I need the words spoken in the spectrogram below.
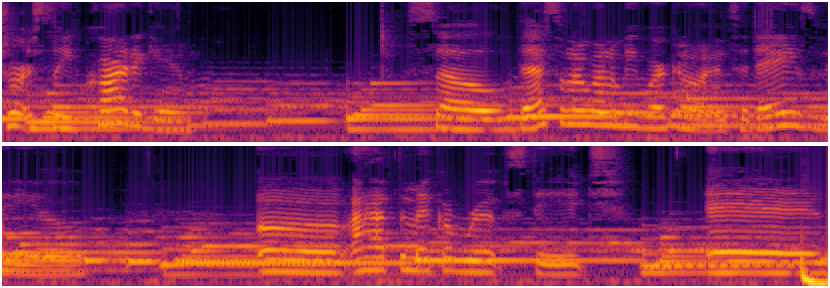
short sleeve cardigan. So that's what I'm gonna be working on in today's video. Have to make a rib stitch and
